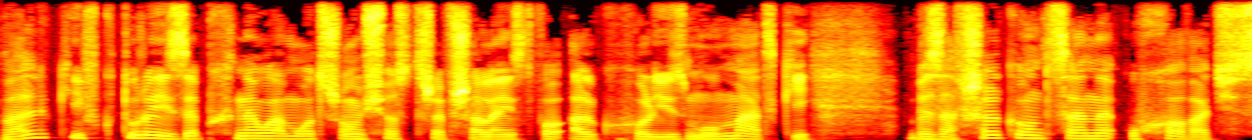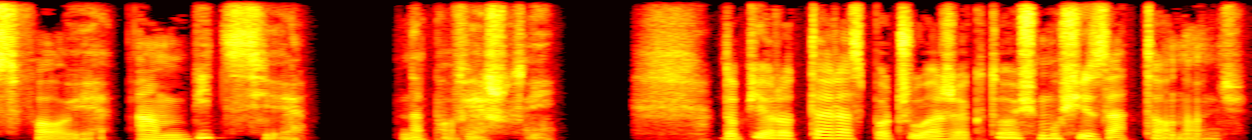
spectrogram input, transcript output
Walki, w której zepchnęła młodszą siostrę w szaleństwo alkoholizmu matki, by za wszelką cenę uchować swoje ambicje na powierzchni. Dopiero teraz poczuła, że ktoś musi zatonąć.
